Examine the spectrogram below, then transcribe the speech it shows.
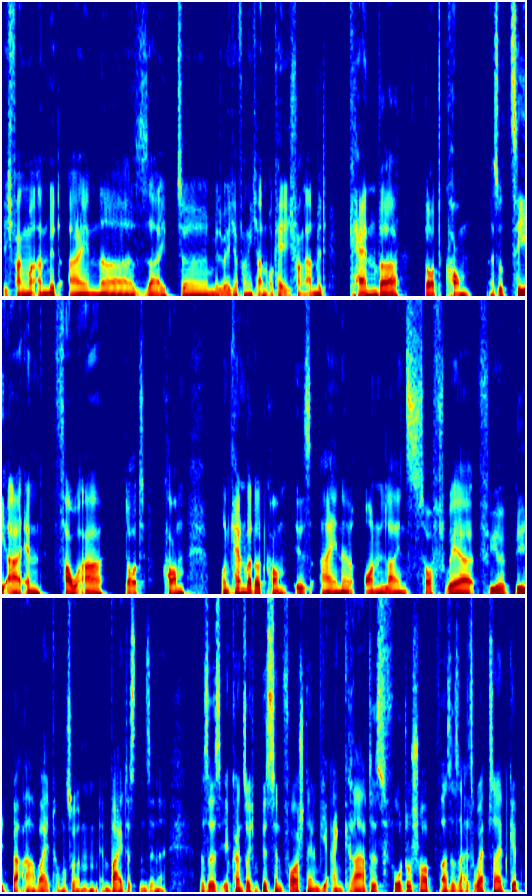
ich fange mal an mit einer Seite. Mit welcher fange ich an? Okay, ich fange an mit canva.com. Also C-A-N-V-A.com. Und Canva.com ist eine Online-Software für Bildbearbeitung, so im, im weitesten Sinne. Das ist, ihr könnt es euch ein bisschen vorstellen wie ein gratis Photoshop, was es als Website gibt.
